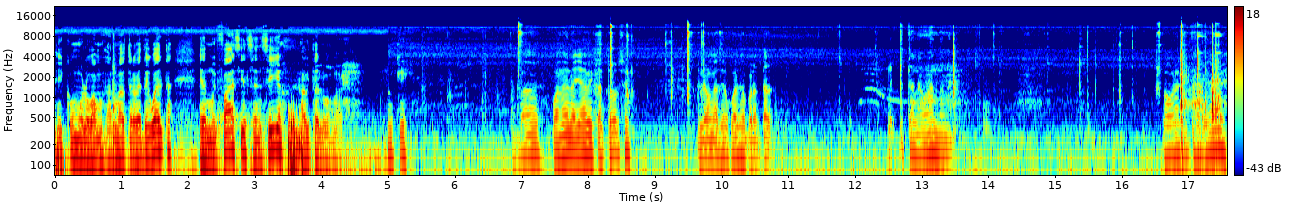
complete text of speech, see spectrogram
y cómo lo vamos a armar otra vez de vuelta. Es muy fácil sencillo ahorita lo vamos a ver van a poner la llave 14 y le van a hacer fuerza para atrás aquí está la banda mira. ahora quitan la llave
